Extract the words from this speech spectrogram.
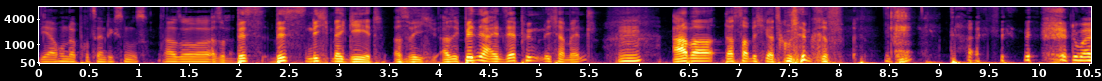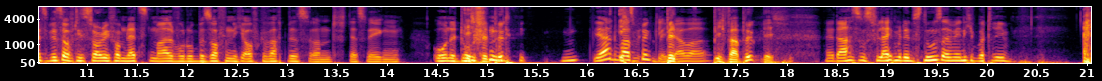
Ja, hundertprozentig Snooze. Also, Also bis, bis nicht mehr geht. Also ich, also ich bin ja ein sehr pünktlicher Mensch, mhm. aber das habe ich ganz gut im Griff. du meinst bis auf die Story vom letzten Mal, wo du besoffen nicht aufgewacht bist und deswegen ohne Ich bin Duschen. Hm? ja, du warst Ich pünktlich, bin- aber Ich war pünktlich. da hast du es vielleicht mit dem Snooze ein wenig übertrieben.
